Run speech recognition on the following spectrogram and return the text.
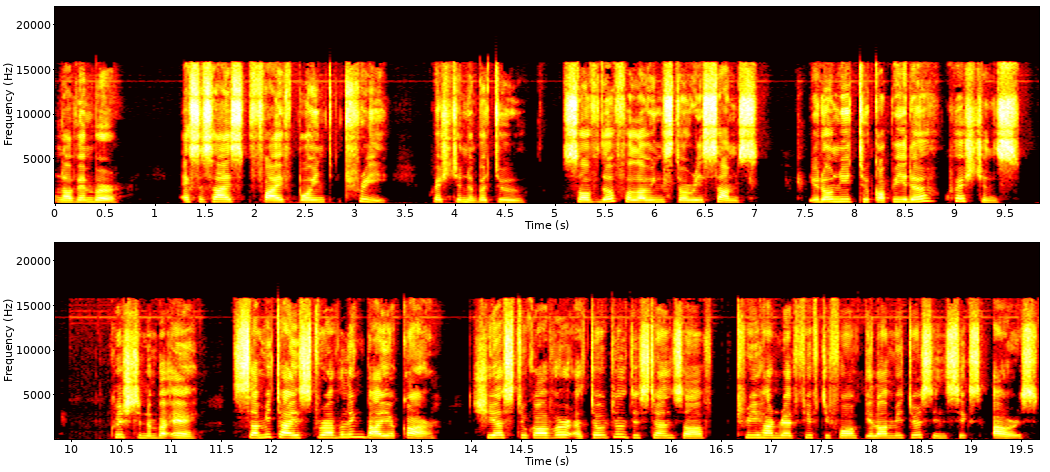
November. Exercise 5.3, question number 2. Solve the following story sums. You don't need to copy the questions. Question number A. Samita is traveling by a car. She has to cover a total distance of 354 kilometers in 6 hours.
